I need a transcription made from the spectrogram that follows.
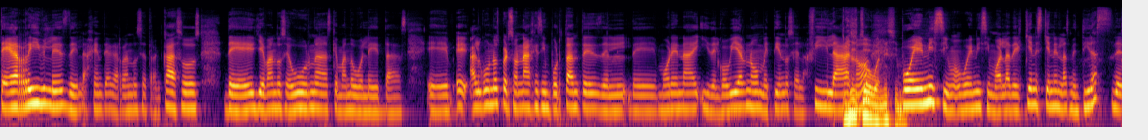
terribles de la gente agarrándose a trancazos, de llevándose urnas, quemando boletas, eh, eh, algunos personajes importantes del- de Morena y del gobierno metiéndose a la fila, Eso ¿no? estuvo buenísimo. Buenísimo, buenísimo. A la de quién es quién en las mentiras, de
